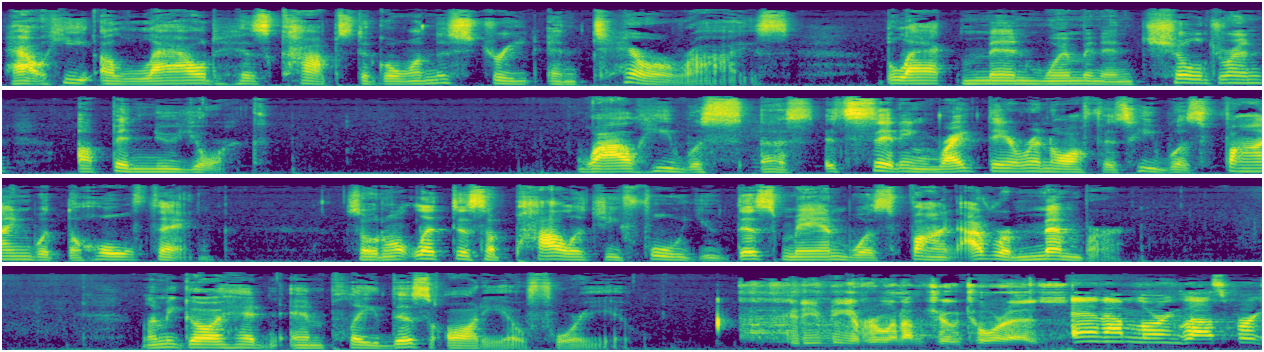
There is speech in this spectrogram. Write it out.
how he allowed his cops to go on the street and terrorize black men, women, and children up in New York. While he was uh, sitting right there in office, he was fine with the whole thing. So don't let this apology fool you. This man was fine. I remember. Let me go ahead and play this audio for you. Good evening, everyone. I'm Joe Torres. And I'm Lauren Glassberg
